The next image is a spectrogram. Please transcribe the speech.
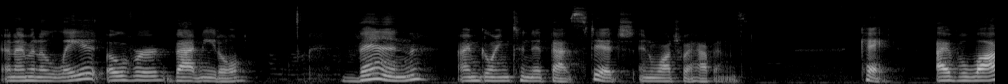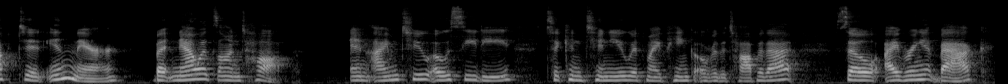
and I'm going to lay it over that needle then I'm going to knit that stitch and watch what happens. Okay, I've locked it in there, but now it's on top. And I'm too OCD to continue with my pink over the top of that. So I bring it back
